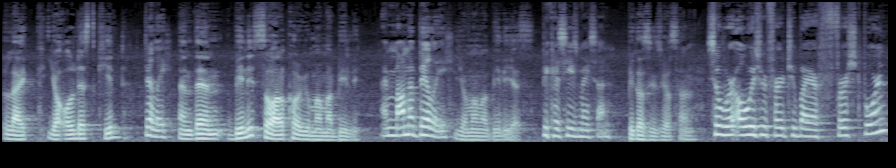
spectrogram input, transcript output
like your oldest kid. Billy. And then Billy, so I'll call you Mama Billy. I'm Mama Billy Your Mama Billy, yes, because he's my son. because he's your son. So we're always referred to by our firstborn.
